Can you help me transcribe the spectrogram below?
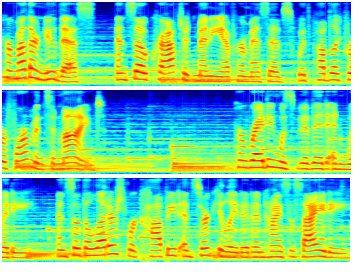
Her mother knew this, and so crafted many of her missives with public performance in mind. Her writing was vivid and witty, and so the letters were copied and circulated in high society.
